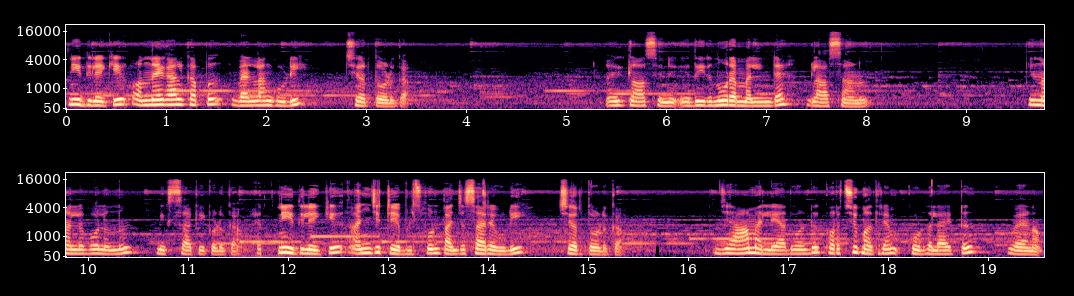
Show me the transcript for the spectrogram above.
ഇനി ഇതിലേക്ക് ഒന്നേകാൽ കപ്പ് വെള്ളം കൂടി ചേർത്ത് കൊടുക്കാം. ഈ ഗ്ലാസ്സിന് ഇത് ഇരുന്നൂറ് എം എല്ലിന്റെ ഗ്ലാസ്സാണ്. ഇനി നല്ലപോലെ ഒന്ന് മിക്സ് ആക്കി കൊടുക്കാം. ഇനി ഇതിലേക്ക് അഞ്ച് ടേബിൾ സ്പൂൺ പഞ്ചസാര കൂടി ചേർത്ത് കൊടുക്കാം. ജാമല്ലേ അതുകൊണ്ട് കുറച്ച് മധുരം കൂടുതലായിട്ട് വേണം.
